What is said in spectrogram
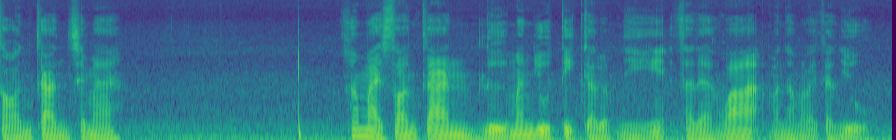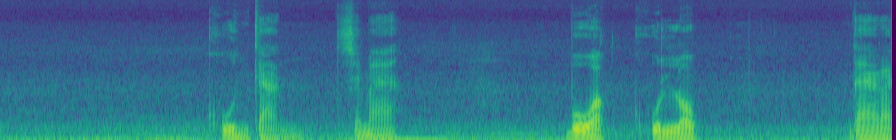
ซ้อนกันใช่ไหมเครื่องหมายซ้อนกันหรือมันอยู่ติดกันแบบนี้ แสดงว่ามันทำอะไรกันอยู่ คูณกันใช่ไหมบวกคูณลบ ได้อะไร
